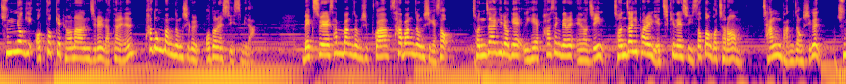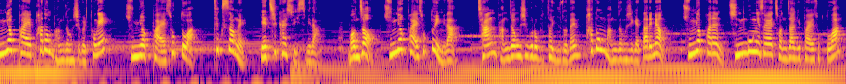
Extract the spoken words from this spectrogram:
중력이 어떻게 변화하는지를 나타내는 파동 방정식을 얻어낼 수 있습니다. 맥스웰 3방정식과 4방정식에서 전자기력에 의해 파생되는 에너지인 전자기파를 예측해낼 수 있었던 것처럼 장 방정식은 중력파의 파동 방정식을 통해 중력파의 속도와 특성을 예측할 수 있습니다. 먼저 중력파의 속도입니다. 장 방정식으로부터 유도된 파동 방정식에 따르면 중력파는 진공에서의 전자기파의 속도와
